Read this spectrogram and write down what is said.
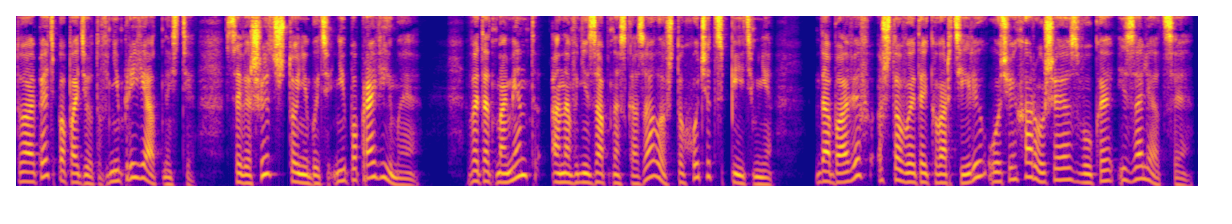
то опять попадет в неприятности, совершит что-нибудь непоправимое. В этот момент она внезапно сказала, что хочет спеть мне, добавив, что в этой квартире очень хорошая звукоизоляция.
